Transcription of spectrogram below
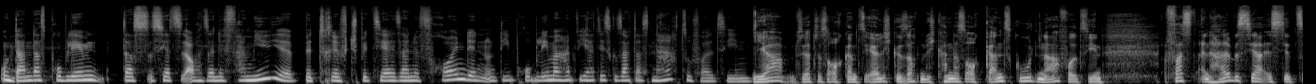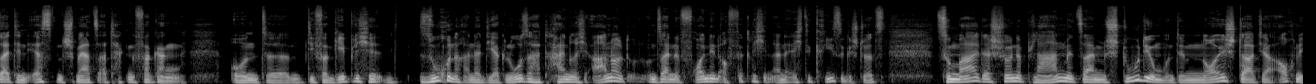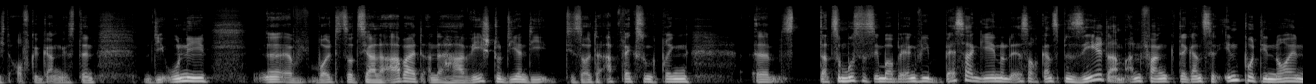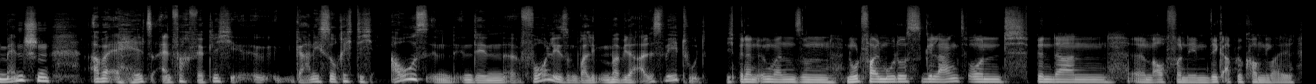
Und dann das Problem, dass es jetzt auch seine Familie betrifft, speziell seine Freundin und die Probleme hat, wie hat sie es gesagt, das nachzuvollziehen. Ja, sie hat es auch ganz ehrlich gesagt und ich kann das auch ganz gut nachvollziehen. Fast ein halbes Jahr ist jetzt seit den ersten Schmerzattacken vergangen. Und äh, die vergebliche Suche nach einer Diagnose hat Heinrich Arnold und seine Freundin auch wirklich in eine echte Krise gestürzt. Zumal der schöne Plan mit seinem Studium und dem Neustart ja auch nicht aufgegangen ist. Denn die Uni, äh, er wollte soziale Arbeit an der HW studieren, die, die sollte Abwechslung bringen. Äh, dazu muss es ihm aber irgendwie besser gehen und er ist auch ganz beseelt am Anfang, der ganze Input, die neuen Menschen, aber er hält es einfach wirklich äh, gar nicht so richtig aus in, in den äh, Vorlesungen, weil ihm immer wieder alles wehtut. Ich bin dann irgendwann in so einen Notfallmodus gelangt und bin dann ähm, auch von dem Weg abgekommen, weil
